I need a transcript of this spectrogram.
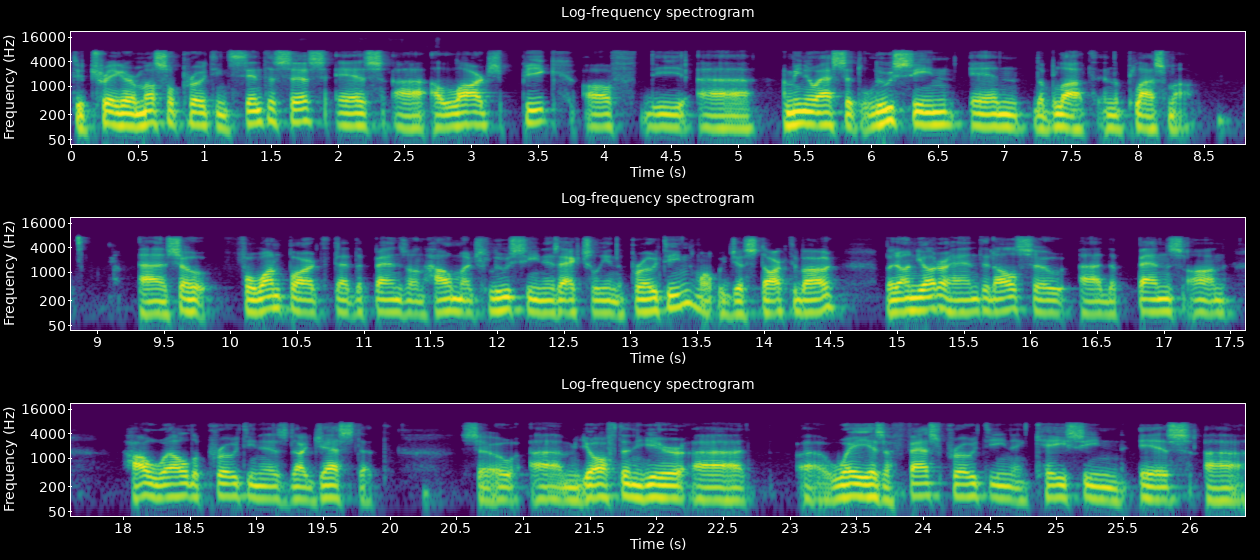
to trigger muscle protein synthesis, is uh, a large peak of the uh, amino acid leucine in the blood, in the plasma. Uh, so for one part, that depends on how much leucine is actually in the protein, what we just talked about. But on the other hand, it also uh, depends on how well the protein is digested. So um, you often hear uh, uh, whey is a fast protein and casein is uh,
